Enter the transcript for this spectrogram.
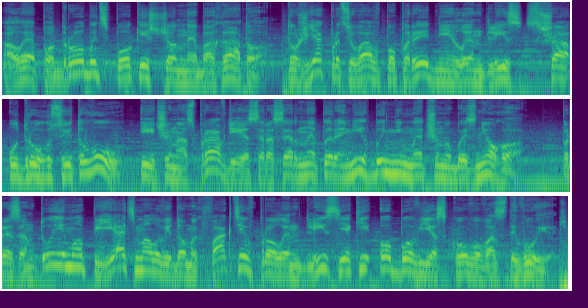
але подробиць поки що небагато. Тож як працював попередній ленд-ліз США у Другу світову, і чи насправді СРСР не переміг би Німеччину без нього? Презентуємо п'ять маловідомих фактів про ленд-ліз, які обов'язково вас здивують.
